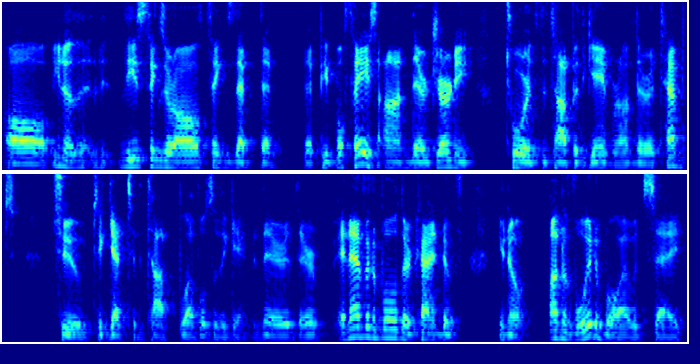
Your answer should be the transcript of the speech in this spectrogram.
all, you know, th- these things are all things that that that people face on their journey towards the top of the game or on their attempt to to get to the top levels of the game. And they're they're inevitable they're kind of you know unavoidable i would say.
